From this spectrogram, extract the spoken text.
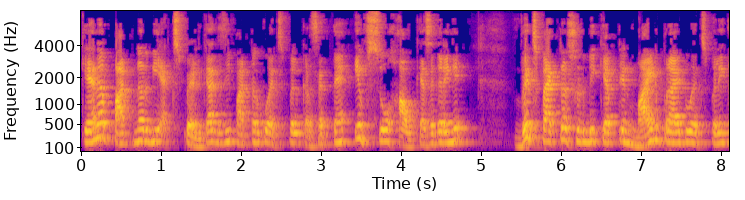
कहना पार्टनर भी एक्सपेल क्या किसी पार्टनर को एक्सपेल कर सकते हैं? इफ़ सो हाउ कैसे करेंगे? Which factor should be kept in mind prior to expelling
